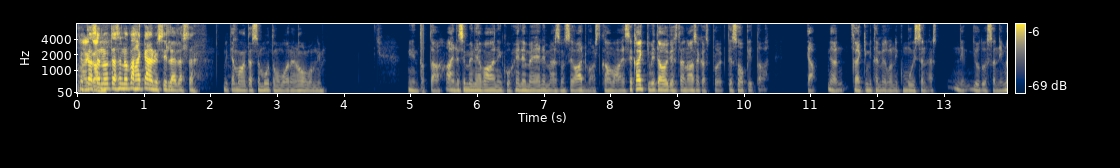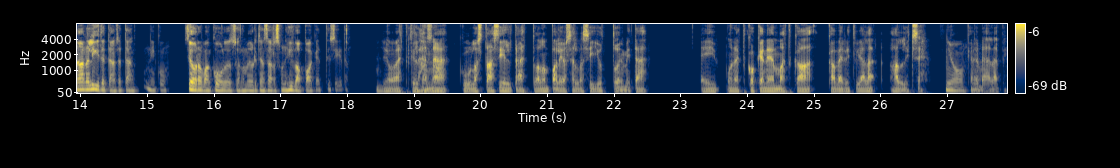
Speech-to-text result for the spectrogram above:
aika... Tässä, on, tässä on vähän käynyt sillä tässä, mitä mä oon tässä muutaman vuoden ollut, niin, niin tota, aina se menee vaan niin kuin enemmän ja enemmän se on se advanced kamaa. Ja se kaikki, mitä oikeastaan asiakasprojekteissa opitaan, ja, ja kaikki, mitä meillä on niin kuin muissa näissä niin, jutuissa, niin me aina liitetään se tähän niin kuin seuraavaan koulutusohjelmaan. Me yritetään saada semmoinen hyvä paketti siitä. Joo, että kyllähän nämä kuulostaa siltä, että tuolla on paljon sellaisia juttuja, mitä ei monet kokeneemmatkaan kaverit vielä hallitse. Joo, Käydään joo. läpi.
